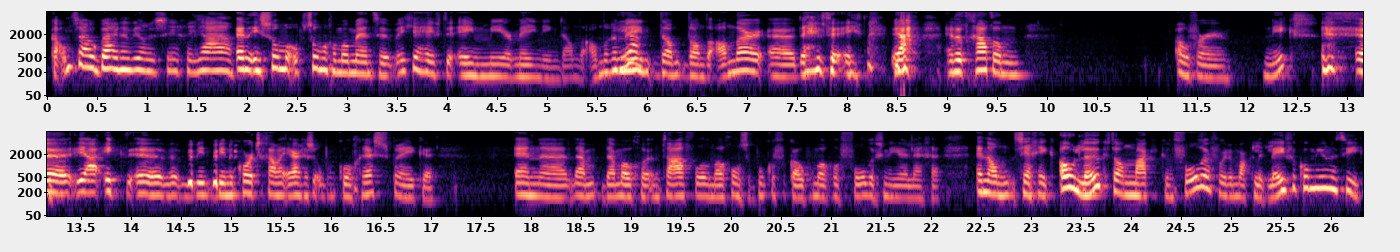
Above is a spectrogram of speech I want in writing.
kan, zou ik bijna willen zeggen. Ja, En in sommige, op sommige momenten, weet je, heeft de een meer mening dan de andere, Ja. men- dan, dan de ander. Eh, de heeft de een, ja, en het gaat dan over niks. Eh, ja, ik, eh, bin- binnenkort gaan we ergens op een congres spreken. En daar, daar mogen we een tafel, mogen we onze boeken verkopen, mogen we folders neerleggen. En dan zeg ik, oh leuk, dan maak ik een folder voor de Makkelijk Leven community.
